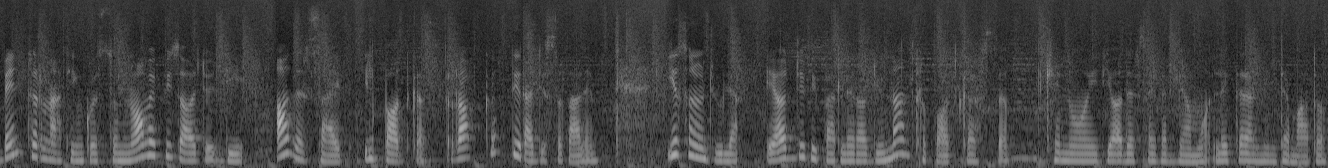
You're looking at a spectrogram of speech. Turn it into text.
bentornati in questo nuovo episodio di Other Side, il podcast rock di Radio Statale. Io sono Giulia e oggi vi parlerò di un altro podcast che noi di Other Side abbiamo letteralmente amato.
